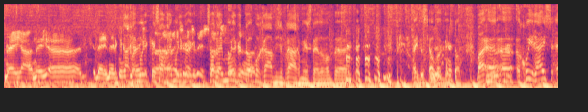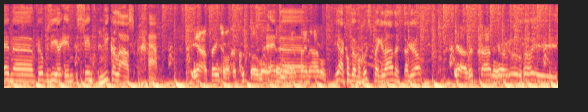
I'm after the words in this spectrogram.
nee, ja, nee, eh, nee, nee. Ik, ga geen moeilijke, ik zal geen moeilijke, ik zal geen een moeilijke topografische vragen meer stellen, want eh, ik weet er zelf ook niks van. Maar een goede reis en veel plezier in Sint-Nicolaas. Ga. Ja, thanks man, gaat goed komen. En, En, fijne avond. Ja, komt helemaal goed. Spreek je later. Dankjewel. Ja, dat gaat joh. Hoi.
